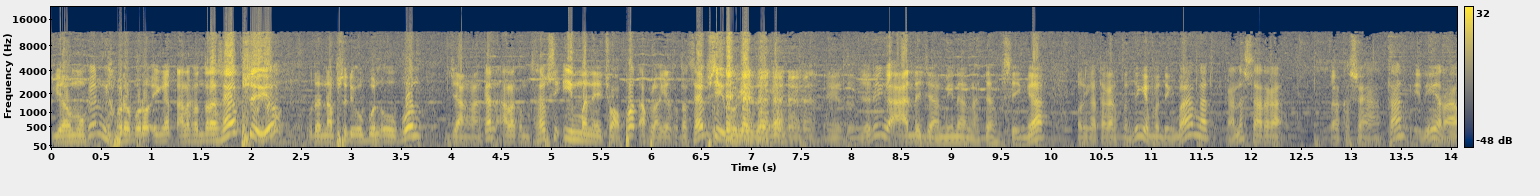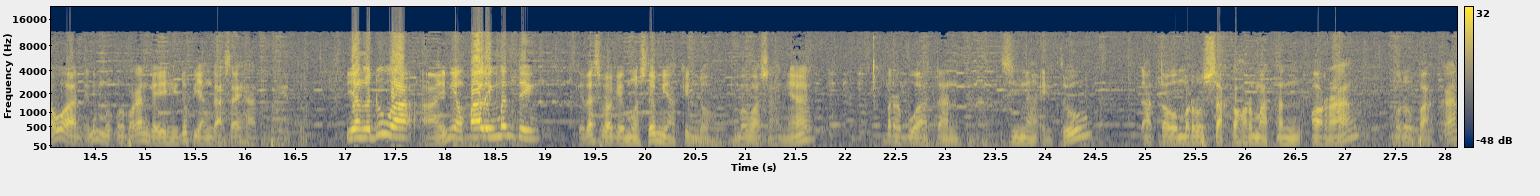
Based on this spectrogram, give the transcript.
ya mungkin nggak boro-boro ingat alat kontrasepsi ya udah nafsu di ubun-ubun jangankan alat kontrasepsi imannya copot apalagi alat kontrasepsi begitu kan. Itu. Jadi nggak ada jaminan lah dan sehingga kalau dikatakan penting ya penting banget karena secara uh, kesehatan ini rawan ini merupakan gaya hidup yang nggak sehat begitu yang kedua, nah ini yang paling penting. Kita sebagai muslim yakin dong bahwasanya perbuatan zina itu atau merusak kehormatan orang merupakan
